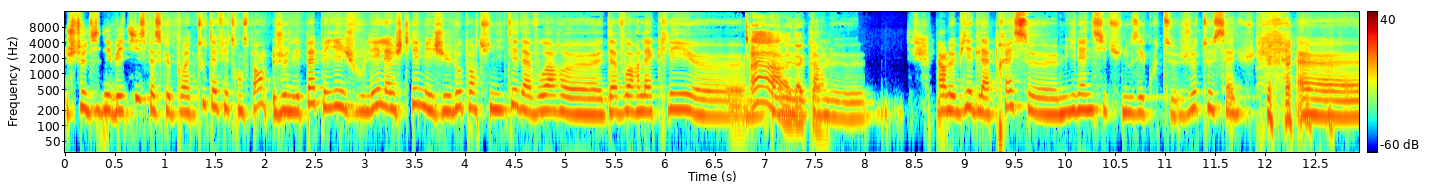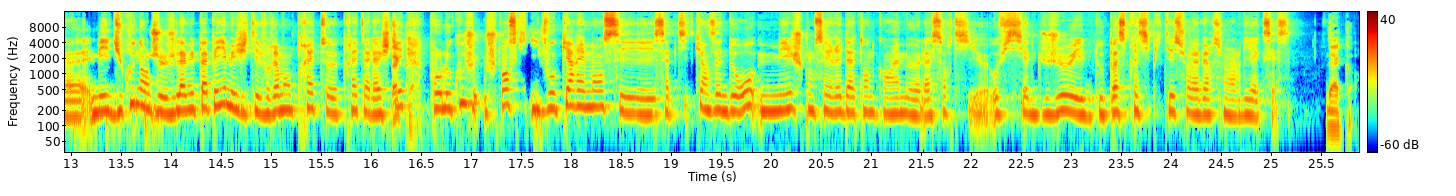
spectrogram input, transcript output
je te dis des bêtises parce que pour être tout à fait transparente, je ne l'ai pas payé, je voulais l'acheter, mais j'ai eu l'opportunité d'avoir d'avoir la clé ah, par, le, par le biais de la presse. Euh, Mylène, si tu nous écoutes, je te salue. Euh, mais du coup, non, je ne l'avais pas payé, mais j'étais vraiment prête, prête à l'acheter. Pour le coup, je, pense qu'il vaut carrément sa petite quinzaine d'euros, mais je conseillerais d'attendre quand même la sortie euh, officielle du jeu et de ne pas se précipiter sur la version Early Access. D'accord.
